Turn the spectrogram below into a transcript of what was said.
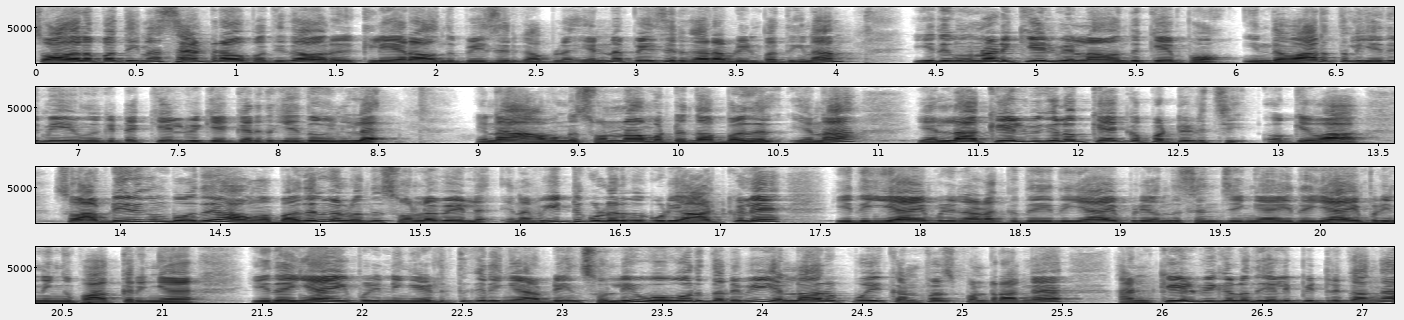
ஸோ அதில் பார்த்தீங்கன்னா சாண்ட்ராவை பற்றி தான் அவர் கிளியராக வந்து பேசியிருக்காப்புல. என்ன பேசியிருக்காரு அப்படின்னு பார்த்தீங்கன்னா இதுக்கு முன்னாடி கேள்வியெல்லாம் வந்து கேட்போம். இந்த வாரத்தில் எதுவுமே இவங்ககிட்ட கேள்வி கேட்கறதுக்கு எதுவும் இல்லை. ஏன்னா அவங்க சொன்னால் மட்டும்தான் பதில். ஏன்னா எல்லா கேள்விகளும் கேட்கப்பட்டுடுச்சு. ஓகேவா ஸோ அப்படி இருக்கும்போது அவங்க பதில்கள் வந்து சொல்லவே இல்லை. ஏன்னா வீட்டுக்குள்ளே இருக்கக்கூடிய ஆட்களே இது ஏன் இப்படி நடக்குது? இது ஏன் இப்படி வந்து செஞ்சீங்க? இதை ஏன் இப்படி நீங்கள் பார்க்குறீங்க இதை ஏன் இப்படி நீங்கள் எடுத்துக்கிறீங்க? அப்படின்னு சொல்லி ஒவ்வொரு தடவையும் எல்லாரும் போய் கன்ஃபர்ஸ் பண்ணுறாங்க அண்ட் கேள்விகள் வந்து எழுப்பிட்டு இருக்காங்க.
